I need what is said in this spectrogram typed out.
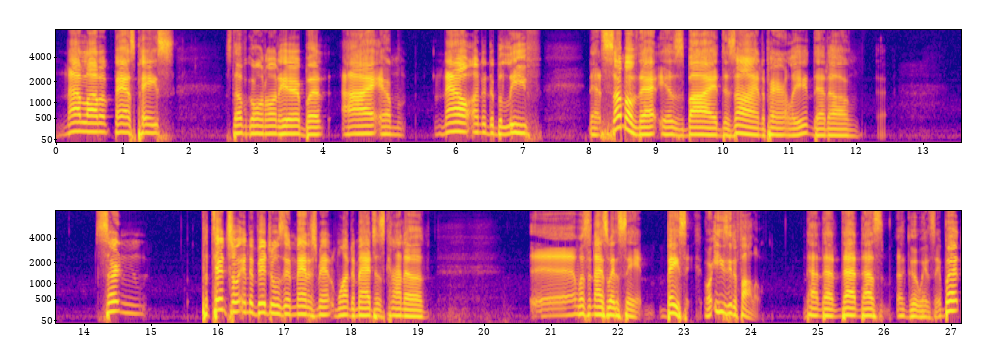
Not a lot of fast pace stuff going on here, but I am now under the belief that some of that is by design, apparently, that um, certain potential individuals in management want the matches kind of uh, what's a nice way to say it? Basic or easy to follow. That that that that's a good way to say it. But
